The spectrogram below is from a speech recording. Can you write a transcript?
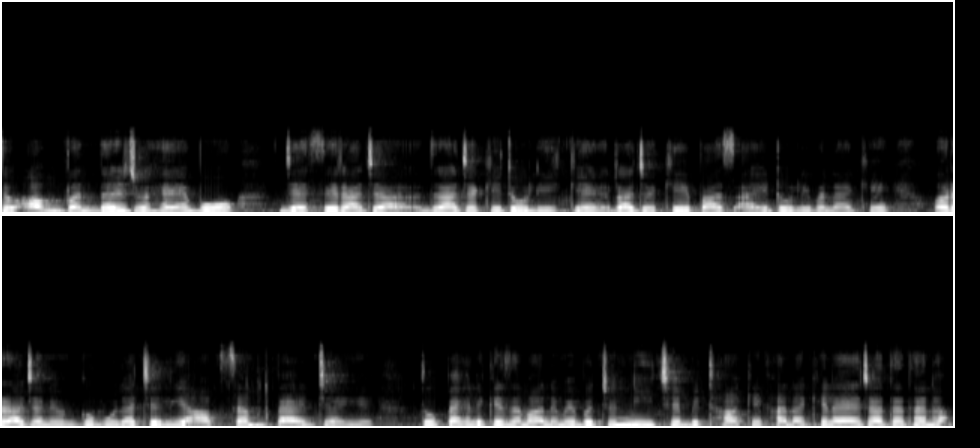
तो अब बंदर जो है वो जैसे राजा राजा की टोली के, राजा के पास आए टोली बना के और राजा ने उनको बोला, चलिए आप सब बैठ जाइए। तो पहले के ज़माने में बच्चों नीचे बिठा के खाना खिलाया जाता था ना?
